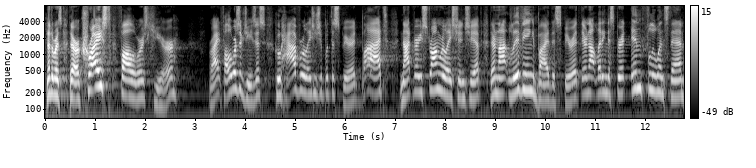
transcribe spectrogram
In other words there are christ followers here right? Followers of Jesus who have relationship with the Spirit, but not very strong relationship. They're not living by the Spirit. They're not letting the Spirit influence them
